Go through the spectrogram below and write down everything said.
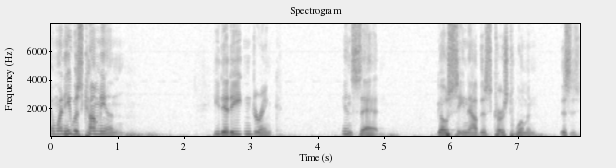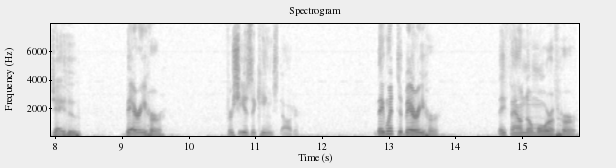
And when he was come in, he did eat and drink and said, Go see now this cursed woman. This is Jehu. Bury her, for she is a king's daughter. They went to bury her. They found no more of her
